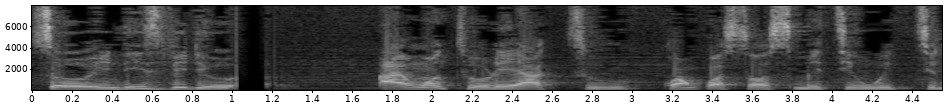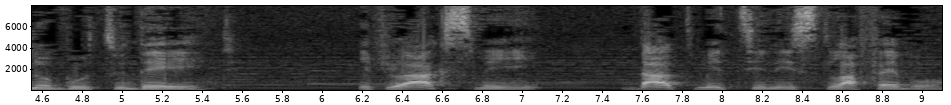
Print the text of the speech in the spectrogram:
So in this video, I want to react to Kwankwaso's meeting with Tinubu today. If you ask me, that meeting is laughable.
